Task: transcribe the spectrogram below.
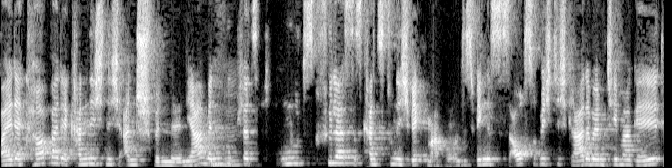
weil der Körper, der kann dich nicht anschwindeln, ja, wenn mhm. du plötzlich ein ungutes Gefühl hast, das kannst du nicht wegmachen. Und deswegen ist es auch so wichtig, gerade beim Thema Geld,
